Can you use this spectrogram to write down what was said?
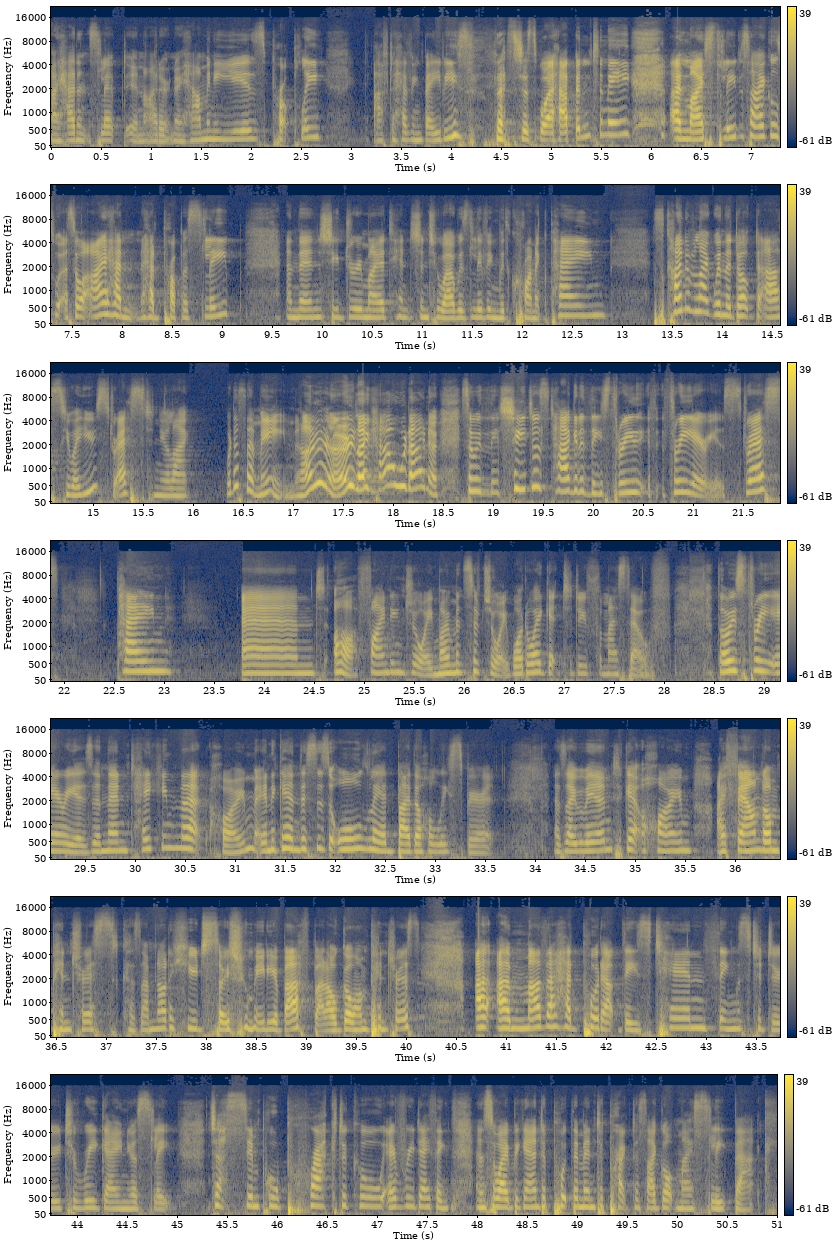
I hadn't slept in I don't know how many years properly after having babies. That's just what happened to me. And my sleep cycles, so I hadn't had proper sleep. And then she drew my attention to I was living with chronic pain. It's kind of like when the doctor asks you, Are you stressed? And you're like, what does that mean? I don't know. Like, how would I know? So she just targeted these three, three areas stress, pain, and oh, finding joy, moments of joy. What do I get to do for myself? Those three areas. And then taking that home. And again, this is all led by the Holy Spirit. As I began to get home, I found on Pinterest, because I'm not a huge social media buff, but I'll go on Pinterest. A, a, mother had put up these 10 things to do to regain your sleep. Just simple, practical, everyday things. And so I began to put them into practice. I got my sleep back.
